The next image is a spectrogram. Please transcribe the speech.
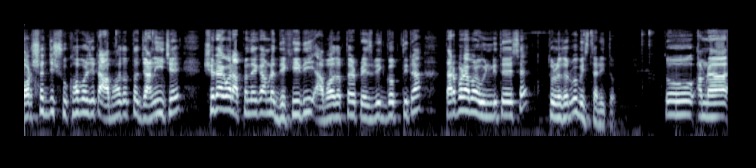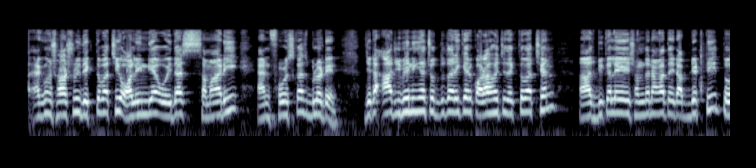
বর্ষার যে সুখবর যেটা আবহাওয়া দপ্তর জানিয়েছে, সেটা একবার আপনাদেরকে আমরা দেখিয়ে দিই আবহাওয়া দপ্তরের প্রেস বিজ্ঞপ্তিটা। তারপরে আবার উইন্ডিতে এসে তুলে ধরবো বিস্তারিত। তো আমরা একদম সরাসরি দেখতে পাচ্ছি all India weather summary and forecast bulletin যেটা আজ ইভিনিংয়ে চোদ্দ তারিখের করা হয়েছে, দেখতে পাচ্ছেন? আজ বিকালে সন্ধ্যা নাগাদ এই আপডেটটি তো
